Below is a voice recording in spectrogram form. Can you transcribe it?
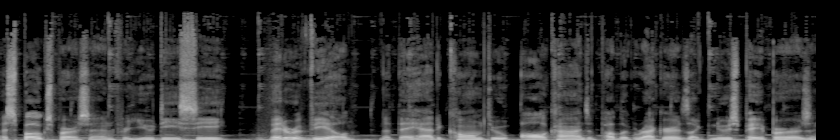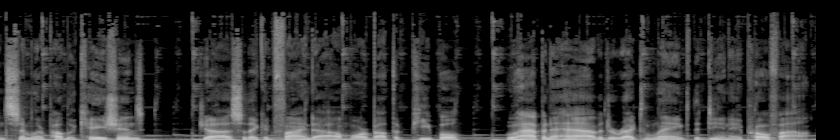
A spokesperson for UDC later revealed that they had to comb through all kinds of public records like newspapers and similar publications just so they could find out more about the people who happened to have a direct link to the DNA profile.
